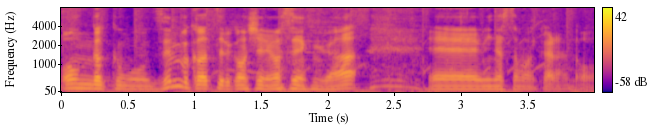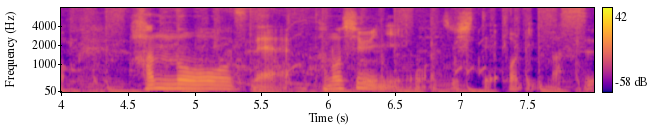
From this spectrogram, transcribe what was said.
音楽も全部変わってるかもしれませんが、えー皆様からの反応をですね、楽しみにお待ちしております。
